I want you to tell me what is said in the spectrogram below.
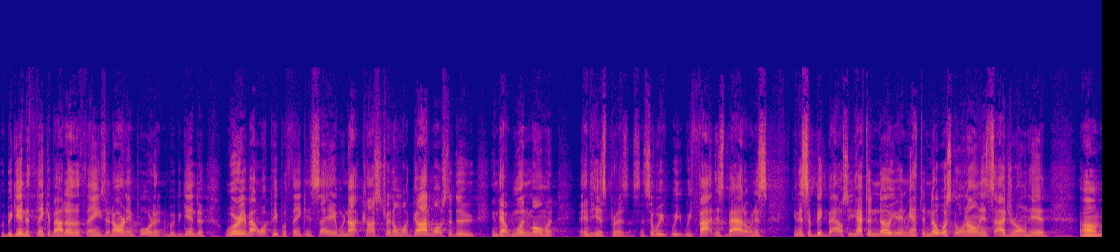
we begin to think about other things that aren't important, and we begin to worry about what people think and say, and we're not concentrating on what God wants to do in that one moment in His presence. And so we, we, we fight this battle, and it's, and it's a big battle. So you have to know your enemy, you have to know what's going on inside your own head. Um,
